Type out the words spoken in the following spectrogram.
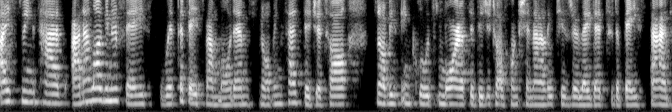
Icewings has analog interface with the baseband modem. Snowwings has digital. Snowwings includes more of the digital functionalities related to the baseband.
